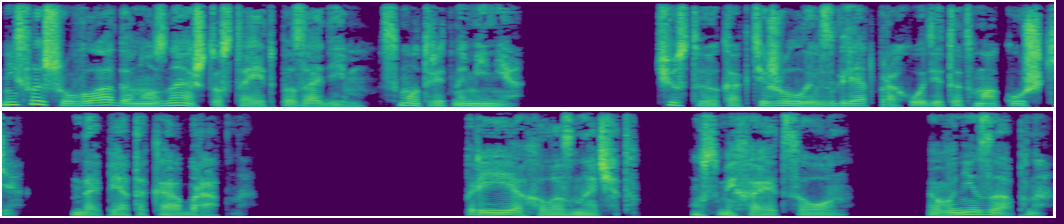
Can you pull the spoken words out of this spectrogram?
Не слышу Влада, но знаю, что стоит позади, смотрит на меня. Чувствую, как тяжелый взгляд проходит от макушки до пяток и обратно. «Приехала, значит», усмехается он. Внезапно.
